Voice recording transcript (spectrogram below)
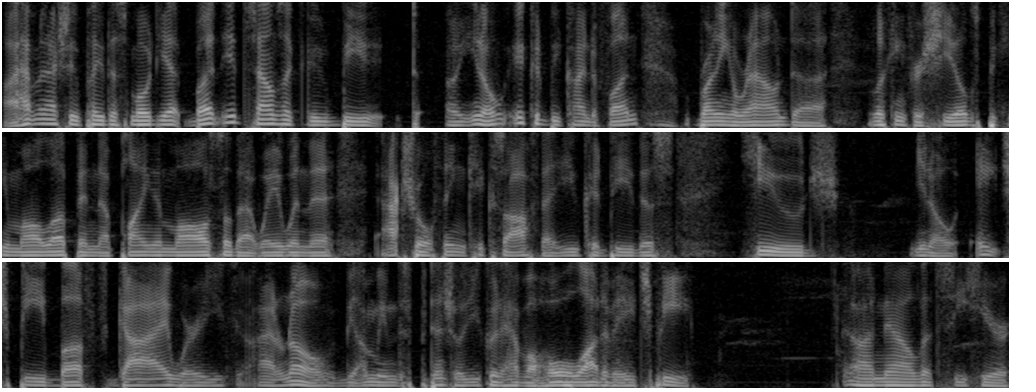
I haven't actually played this mode yet, but it sounds like it could be, uh, you know, it could be kind of fun running around uh, looking for shields, picking them all up, and applying them all. So that way, when the actual thing kicks off, that you could be this huge, you know, HP buffed guy. Where you, I don't know. I mean, this potential you could have a whole lot of HP. Uh, now let's see here.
